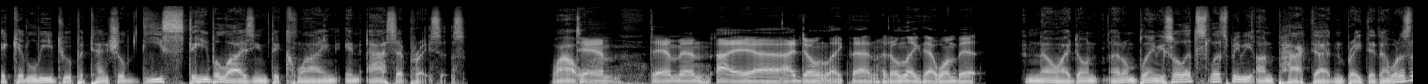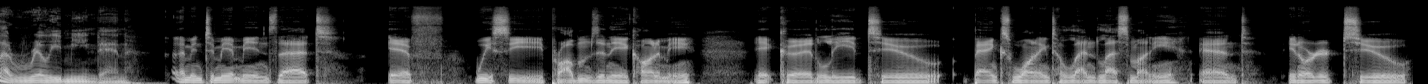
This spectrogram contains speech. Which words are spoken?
it could lead to a potential destabilizing decline in asset prices. Wow. Damn, damn, man. I uh, I don't like that. I don't like that one bit. No, I don't I don't blame you. So let's let's maybe unpack that and break that down. What does that really mean, Dan? I mean, to me, it means that if we see problems in the economy, it could lead to banks wanting to lend less money. And in order to,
